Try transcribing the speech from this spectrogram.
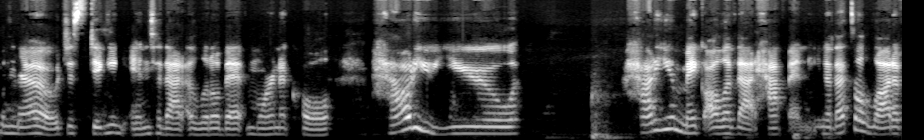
to know, just digging into that a little bit more, Nicole. How do you how do you make all of that happen? You know, that's a lot of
